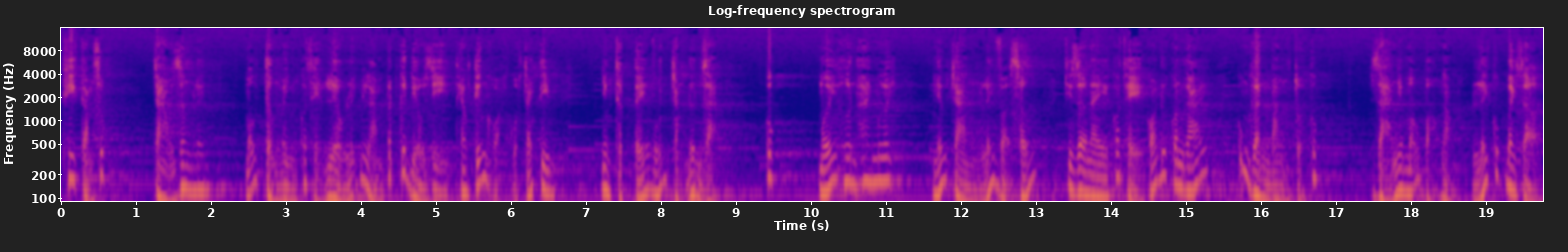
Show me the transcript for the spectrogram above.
Khi cảm xúc trào dâng lên Mẫu tưởng mình có thể liều lĩnh làm bất cứ điều gì Theo tiếng gọi của trái tim. Nhưng thực tế vốn chẳng đơn giản mới hơn 20 Nếu chàng lấy vợ sớm, Thì giờ này có thể có đứa con gái Cũng gần bằng tuổi Cúc. Giả như mẫu bỏ ngọc Lấy Cúc bây giờ,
